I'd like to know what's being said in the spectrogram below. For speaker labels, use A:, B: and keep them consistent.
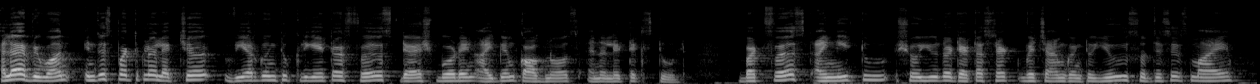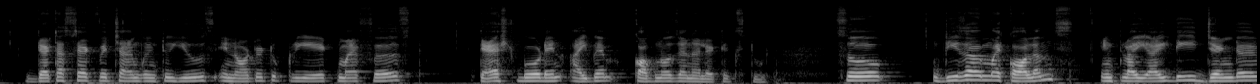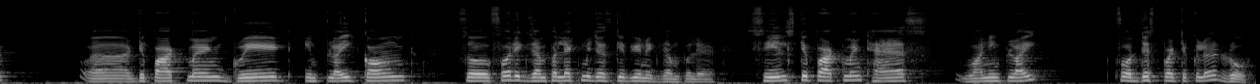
A: Hello everyone, in this particular lecture we are going to create our first dashboard in IBM Cognos Analytics tool. But first I need to show you the dataset which I am going to use. So this is my dataset which I am going to use in order to create my first dashboard in IBM Cognos Analytics tool. So these are my columns, employee ID, gender, uh, department, grade, employee count, so for example, let me just give you an example here. Sales department has one employee for this particular row.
